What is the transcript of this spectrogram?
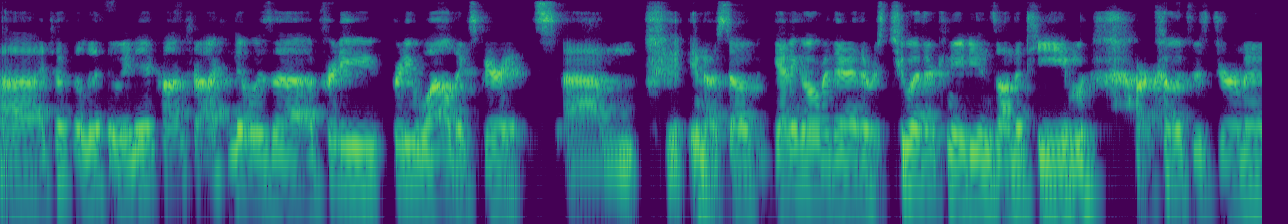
Uh, I took the Lithuania contract, and it was a, a pretty pretty wild experience. Um, you know, so getting over there, there was two other Canadians on the team. Our coach was German,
